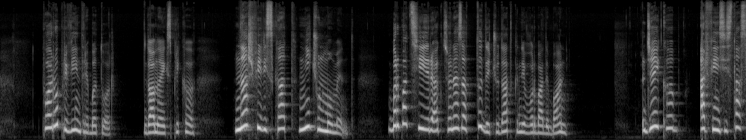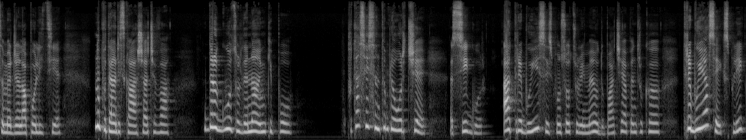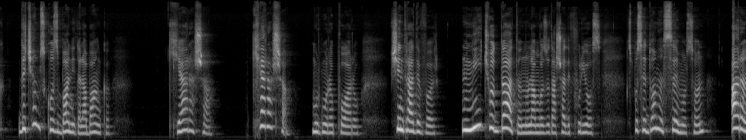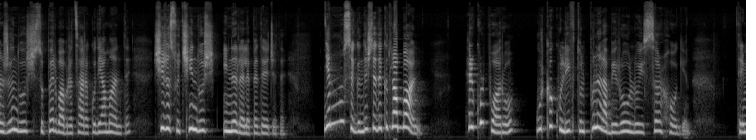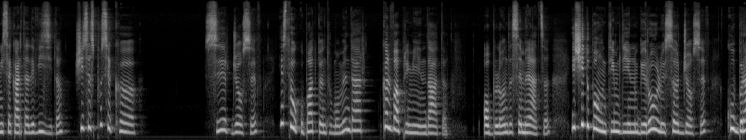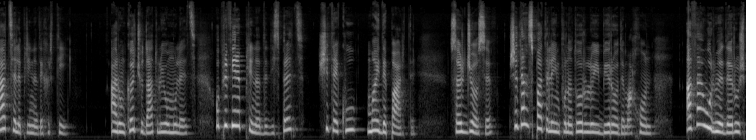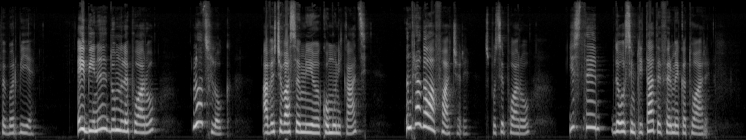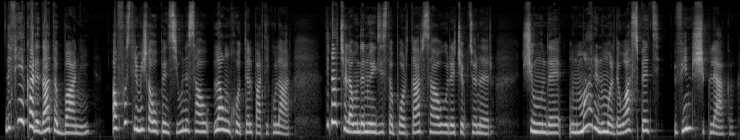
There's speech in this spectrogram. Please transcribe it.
Poirot privi întrebător. Doamna explică, n-aș fi riscat niciun moment. Bărbații reacționează atât de ciudat când e vorba de bani. Jacob ar fi insistat să mergem la poliție, nu puteam risca așa ceva. Drăguțul de Nanchi Po. Putea să-i se întâmple orice. Sigur, a trebuit să-i spun soțului meu după aceea pentru că trebuia să explic de ce am scos banii de la bancă. Chiar așa, chiar așa, murmură Poaro. Și într-adevăr, niciodată nu l-am văzut așa de furios, spuse doamna Samuelson, aranjându-și superba brățară cu diamante și răsucindu-și inelele pe degete. El nu se gândește decât la bani. Hercul Poirot urcă cu liftul până la biroul lui Sir Hogan. Trimise cartea de vizită și se spuse că Sir Joseph este ocupat pentru moment, dar că îl va primi îndată. O blondă semeață ieși după un timp din biroul lui Sir Joseph cu brațele pline de hârtii. Aruncă ciudatului omuleț o privire plină de dispreț și trecu mai departe. Sir Joseph ședea în spatele impunătorului birou de mahon. Avea urme de ruși pe bărbie. Ei bine, domnule Poirot, luați loc. Aveți ceva să-mi uh, comunicați? Întreaga afacere, spuse Poirot, este de o simplitate fermecătoare. De fiecare dată banii au fost trimiși la o pensiune sau la un hotel particular, din acelea unde nu există portar sau recepționer și unde un mare număr de oaspeți vin și pleacă.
